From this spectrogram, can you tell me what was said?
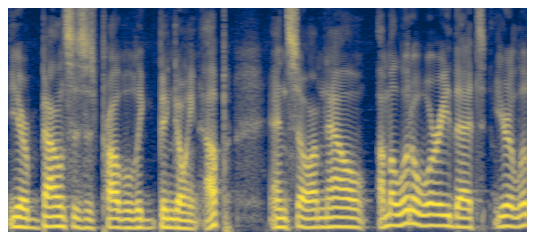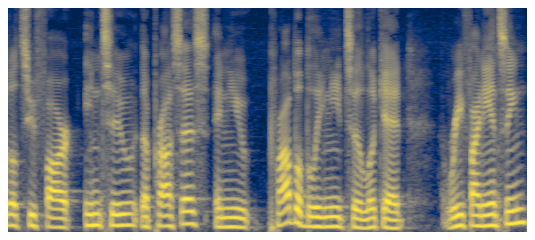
your balances has probably been going up. And so I'm now, I'm a little worried that you're a little too far into the process and you probably need to look at refinancing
